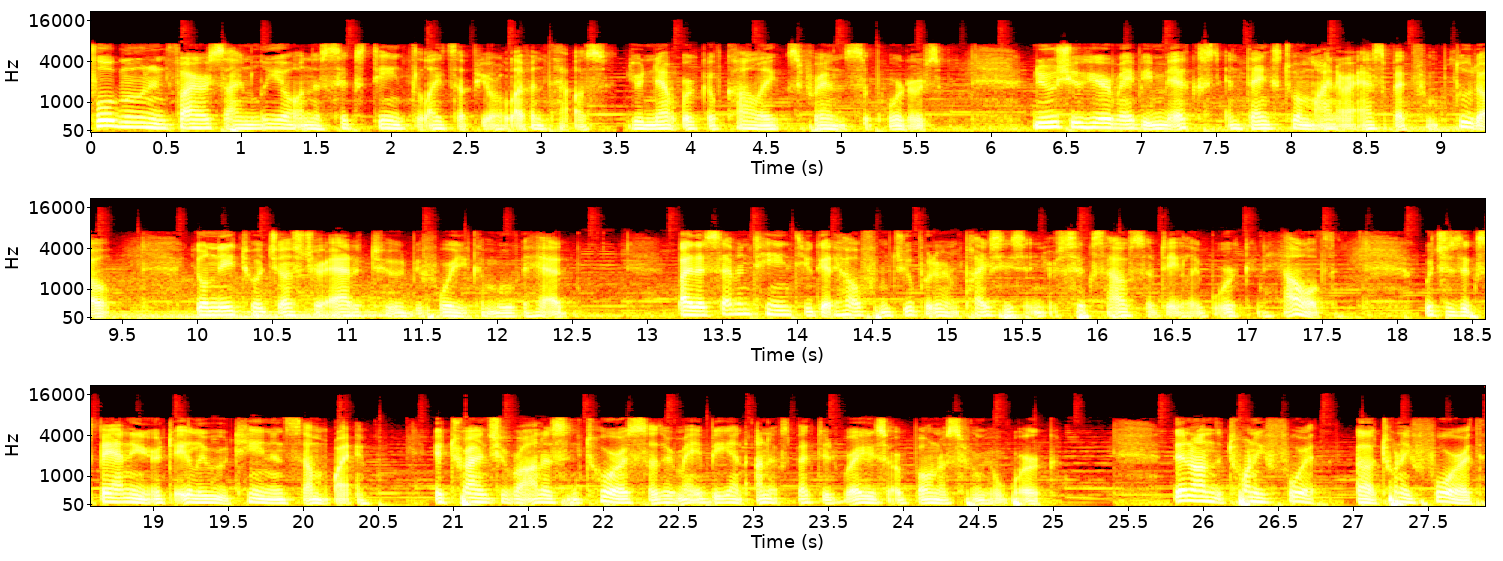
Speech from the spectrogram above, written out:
Full moon in fire sign Leo on the 16th lights up your 11th house, your network of colleagues, friends, supporters. News you hear may be mixed, and thanks to a minor aspect from Pluto, you'll need to adjust your attitude before you can move ahead. By the 17th, you get help from Jupiter and Pisces in your sixth house of daily work and health, which is expanding your daily routine in some way. It trines Uranus and Taurus, so there may be an unexpected raise or bonus from your work. Then on the 24th, uh, 24th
